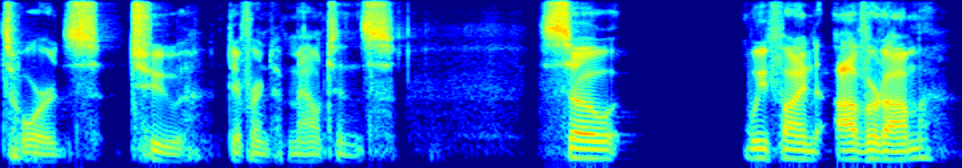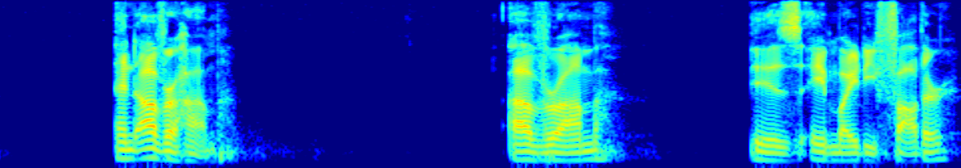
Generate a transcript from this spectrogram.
towards two different mountains. So we find Avram and Avraham. Avram is a mighty father.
